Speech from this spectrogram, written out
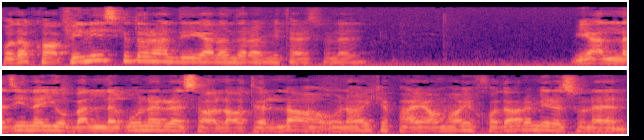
خدا کافی نیست که دارن دیگران دارن میترسونن. می الذین یبلغون رسالات الله اونایی که پیام های خدا رو میرسونن.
